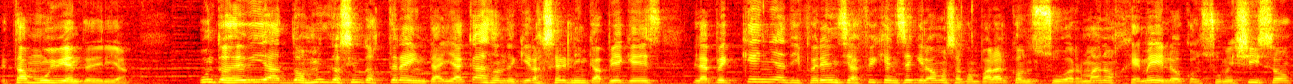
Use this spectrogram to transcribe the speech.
Está muy bien, te diría. Puntos de vida 2230 y acá es donde quiero hacer el hincapié que es la pequeña diferencia, fíjense que lo vamos a comparar con su hermano gemelo, con su mellizo,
